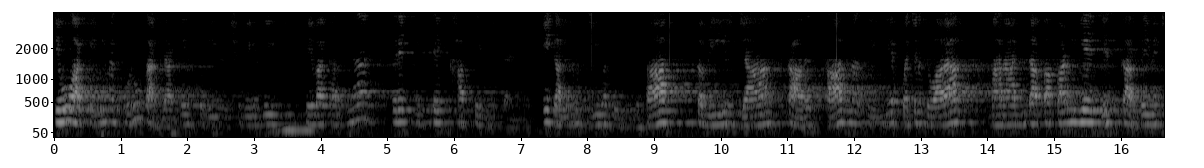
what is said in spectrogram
ਤੇ ਉਹ ਆਖੇ ਵੀ ਮੈਂ ਗੁਰੂ ਘਰ ਜਾ ਕੇ ਸੁਬੀਰ ਸ਼ਬੀਰ ਦੀ ਸੇਵਾ ਕਰਦੀਆਂ, ਤੇਰੇ ਕਿਸੇ ਖਾਤੇ ਨਹੀਂ ਪੈਣੀਆਂ। ਇਹ ਗੱਲ ਨੂੰ ਜੀਵਨ ਦੇ ਵਿੱਚ ਵਸਾ ਕਬੀਰ ਜਾਂ ਘਰ ਸਾਧਨਾ ਸੇਵੀਏ, ਬਚਨ ਦੁਆਰਾ ਮਹਾਰਾਜ ਜੀ ਦਾ ਆਪਾਂ ਪੜ੍ਹ ਲਈਏ, ਜਿਸ ਘਰ ਦੇ ਵਿੱਚ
